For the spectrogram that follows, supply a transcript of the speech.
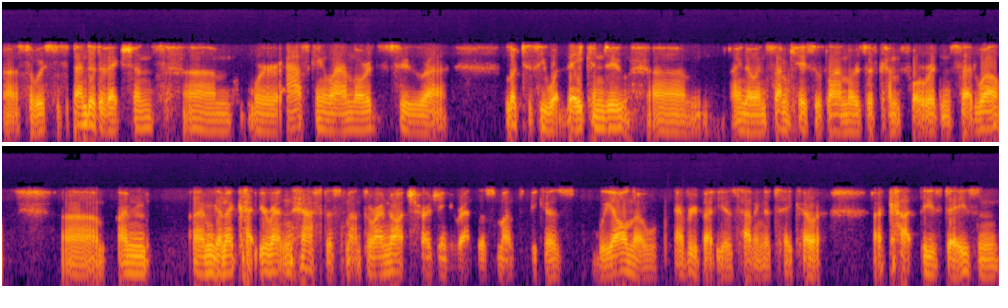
Uh, so we've suspended evictions. Um, we're asking landlords to uh, look to see what they can do. Um, I know in some cases landlords have come forward and said, "Well, um, I'm I'm going to cut your rent in half this month, or I'm not charging you rent this month," because we all know everybody is having to take a, a cut these days, and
